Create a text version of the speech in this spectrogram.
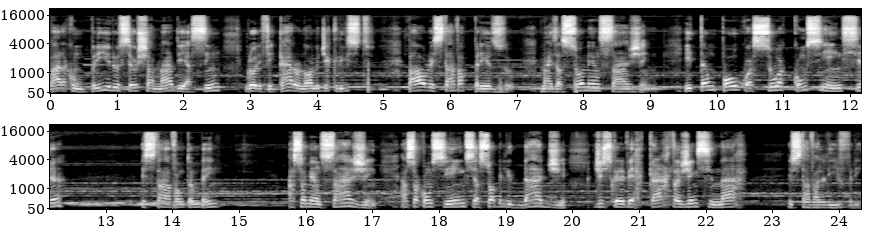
para cumprir o seu chamado e assim glorificar o nome de Cristo. Paulo estava preso, mas a sua mensagem e tampouco a sua consciência estavam também. A sua mensagem, a sua consciência, a sua habilidade de escrever cartas, de ensinar, estava livre.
